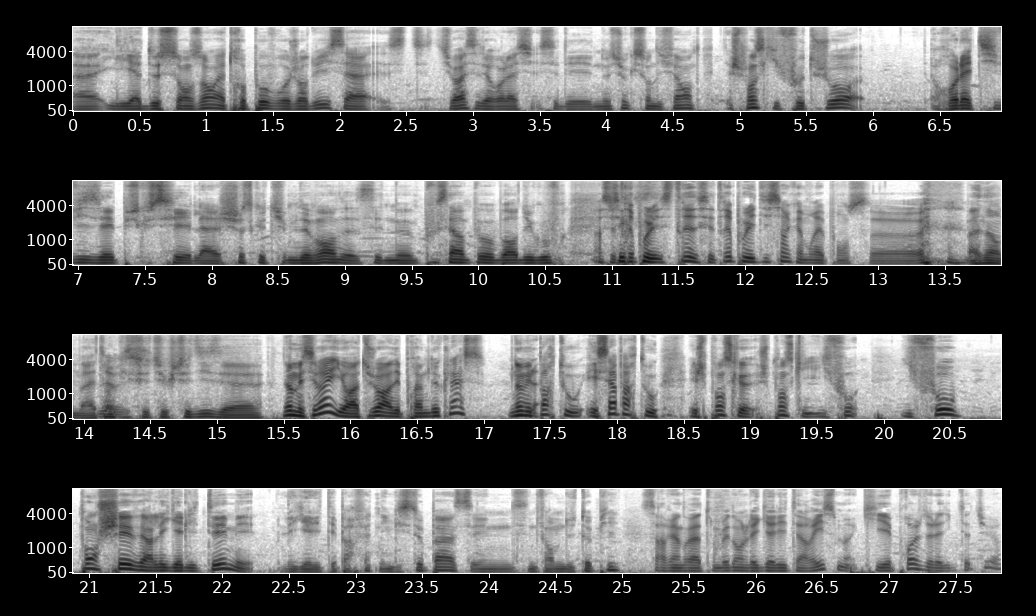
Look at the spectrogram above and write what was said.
il y a 200 ans, être pauvre aujourd'hui, ça, tu vois, c'est des, relations- c'est des notions qui sont différentes. Je pense qu'il faut toujours relativiser, puisque c'est la chose que tu me demandes, c'est de me pousser un peu au bord du gouffre. Ah, c'est, très politicien comme réponse. euh. Bah non, mais attends, qu'est-ce que tu veux que je te dise euh? Non, mais c'est vrai, il y aura toujours des problèmes de classe. Non, mais partout, et ça partout. Et je pense que je pense qu'il faut il faut pencher vers l'égalité, mais l'égalité parfaite n'existe pas. C'est une, forme d'utopie. Ça reviendrait à tomber dans l'égalitarisme qui est proche de la dictature.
